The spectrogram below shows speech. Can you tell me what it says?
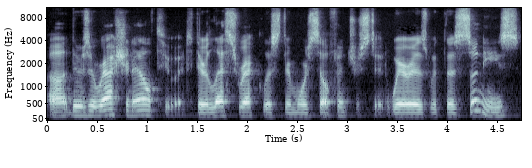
uh, there's a rationale to it. They're less reckless, they're more self interested. Whereas with the Sunnis,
